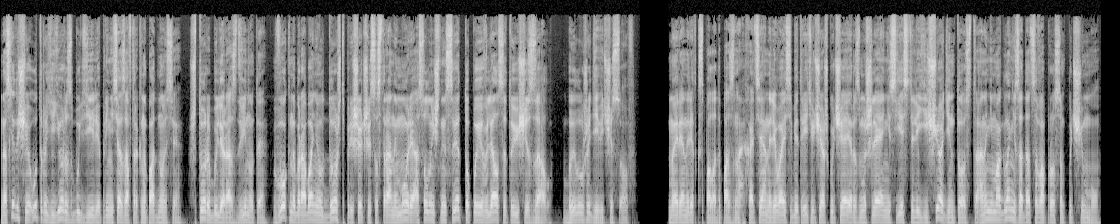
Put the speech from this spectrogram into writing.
На следующее утро ее разбудили, принеся завтрак на подносе. Шторы были раздвинуты, в окна барабанил дождь, пришедший со стороны моря, а солнечный свет то появлялся, то исчезал. Было уже девять часов. Мэриан редко спала допоздна, хотя, наливая себе третью чашку чая и размышляя, не съесть ли еще один тост, она не могла не задаться вопросом «почему?».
